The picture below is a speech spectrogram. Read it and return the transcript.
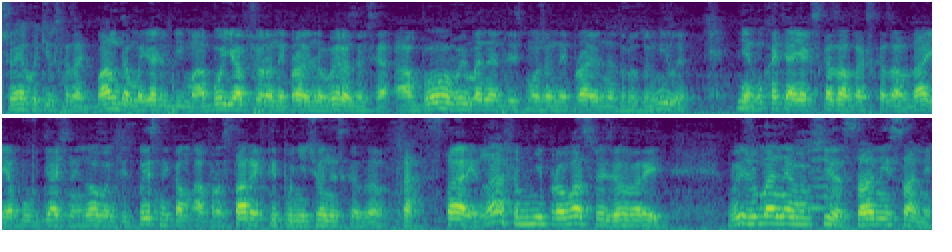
Що я хотів сказати, банда моя любима. Або я вчора неправильно виразився, або ви мене десь, може, неправильно зрозуміли. Ні, ну хоча як сказав, так сказав. Да? Я був вдячний новим підписникам, а про старих типу нічого не сказав. Та старі, нащо мені про вас щось говорить? Ви ж у мене взагалі самі самі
